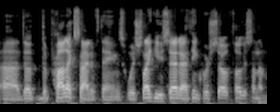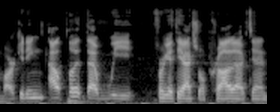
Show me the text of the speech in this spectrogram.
uh, the the product side of things, which, like you said, I think we're so focused on the marketing output that we forget the actual product. And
